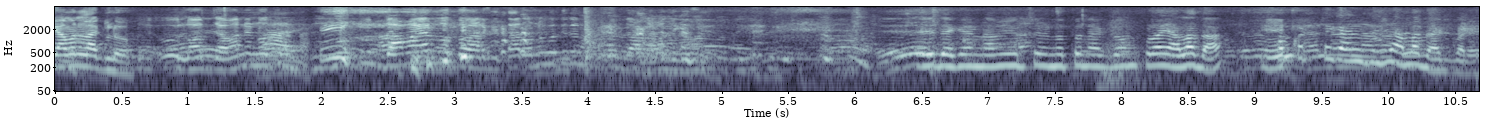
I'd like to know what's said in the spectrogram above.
কেমন লাগল? মানে নতুন নতুন জামাইয়ের মতো আর কি তার অনুভূতিটা নতুন জামাই দেখেছে এই দেখেন আমি হচ্ছে নতুন একদম প্রায় আলাদা। থেকে আমি বেশি আলাদা একবারে।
